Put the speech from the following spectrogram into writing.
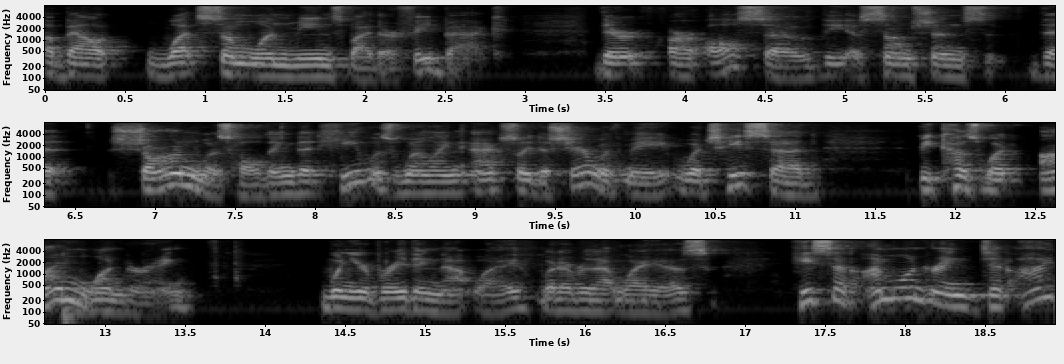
about what someone means by their feedback. There are also the assumptions that Sean was holding that he was willing actually to share with me, which he said, because what I'm wondering when you're breathing that way, whatever that way is, he said, I'm wondering, did I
